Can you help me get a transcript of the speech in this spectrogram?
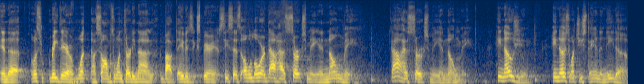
and uh, let's read there one, uh, Psalms 139 about David's experience. He says, Oh Lord, thou hast searched me and known me. Thou hast searched me and known me. He knows you, He knows what you stand in need of.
